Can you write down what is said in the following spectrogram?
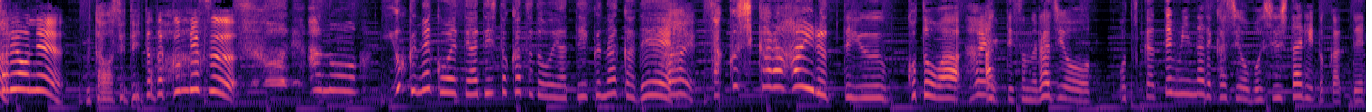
それをね歌わせていただくんです。あのよくねこうやってアーティスト活動をやっていく中で、はい。作詞から入るっていうことははいあって、そのラジオを使ってみんなで歌詞を募集したりとかって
